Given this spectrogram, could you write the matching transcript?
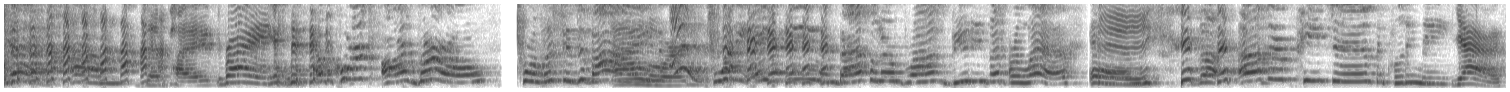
Yes. Um, Them pipes. right. of course, our girl, Twirlisha Divine. Oh, Lord. 2018 Ambassador Bronze Beauties of Burlesque. And the other peaches, including me, yes.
